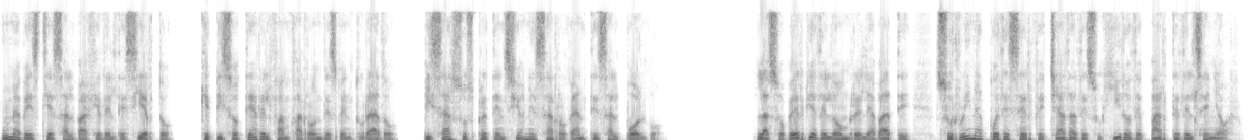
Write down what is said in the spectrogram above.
una bestia salvaje del desierto, que pisotear el fanfarrón desventurado, pisar sus pretensiones arrogantes al polvo. La soberbia del hombre le abate, su ruina puede ser fechada de su giro de parte del Señor.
